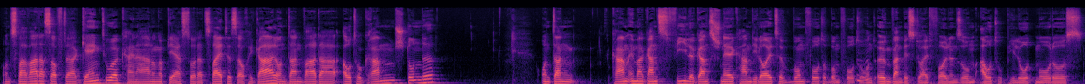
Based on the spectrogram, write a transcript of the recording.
Und zwar war das auf der Gangtour, keine Ahnung, ob die erste oder zweite ist, auch egal. Und dann war da Autogrammstunde. Und dann kamen immer ganz viele, ganz schnell kamen die Leute, bumm, Foto, bumm, Foto. Und irgendwann bist du halt voll in so einem Autopilot-Modus.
